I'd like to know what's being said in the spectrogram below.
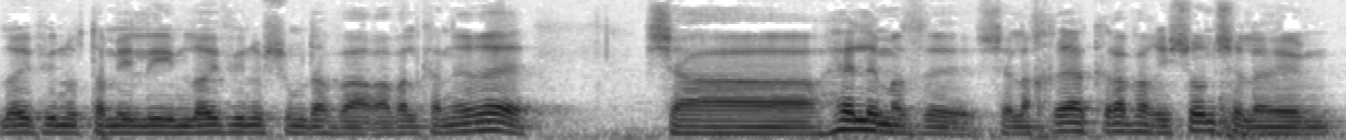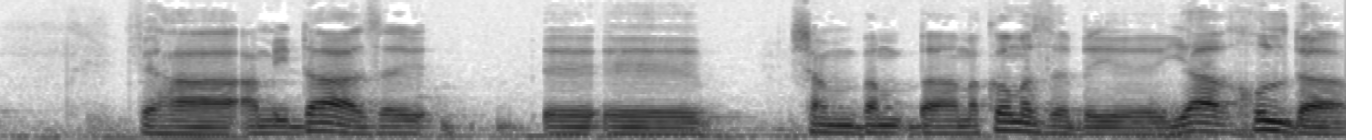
לא הבינו את המילים, לא הבינו שום דבר, אבל כנראה שההלם הזה של אחרי הקרב הראשון שלהם, והעמידה זה, אה, אה, שם במקום הזה, ביער חולדה,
